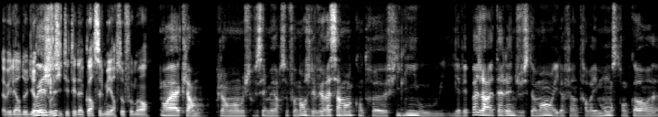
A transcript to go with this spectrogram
tu avais l'air de dire que toi aussi tu étais d'accord, c'est le meilleur sophomore. Ouais, clairement. Clairement, je trouve que c'est le meilleur sophomore. Je l'ai vu récemment contre Philly où il n'y avait pas Jared Allen justement. Il a fait un travail monstre encore. Euh,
